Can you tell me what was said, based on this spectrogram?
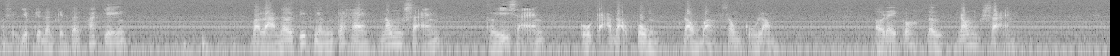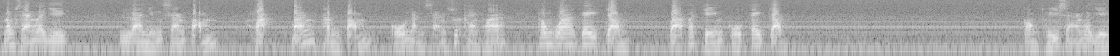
nó sẽ giúp cho nền kinh tế phát triển và là nơi tiếp nhận các hàng nông sản, thủy sản của cả đảo vùng đồng bằng sông Cửu Long. Ở đây có từ nông sản. Nông sản là gì? Là những sản phẩm hoặc bán thành phẩm của ngành sản xuất hàng hóa thông qua gây trồng và phát triển của cây trồng. Còn thủy sản là gì?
